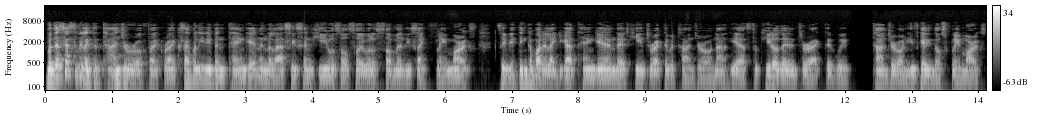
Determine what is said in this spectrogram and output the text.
But this has to be like the Tanjiro effect, right? Because I believe even Tengen in the last season, he was also able to summon these like flame marks. So if you think about it, like you got Tengen that he interacted with Tanjiro. Now he has Tokito that interacted with Tanjiro, and he's getting those flame marks.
